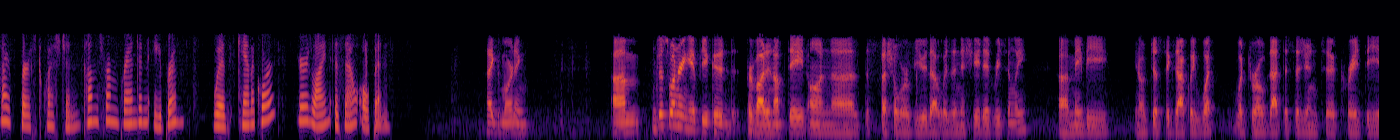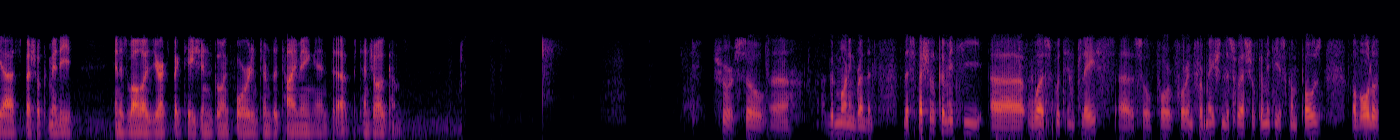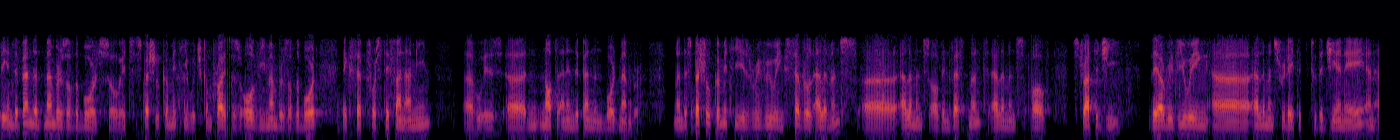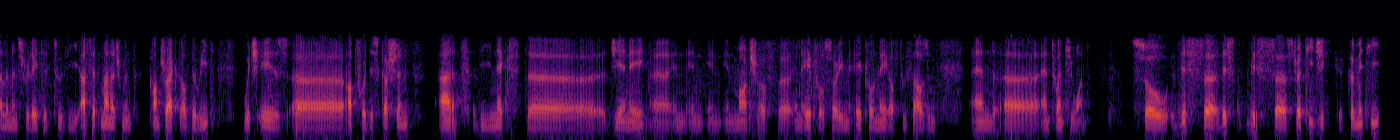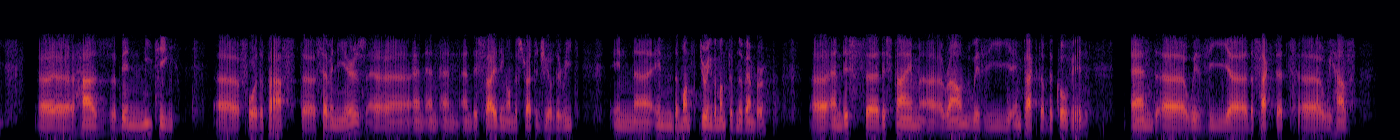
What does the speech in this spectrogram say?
Our first question comes from Brendan Abrams with Canaccord. Your line is now open. Hi, good morning. Um, I'm just wondering if you could provide an update on uh, the special review that was initiated recently. Uh, maybe you know, just exactly what drove that decision to create the uh, special committee, and as well as your expectations going forward in terms of timing and potential outcomes. Sure. So uh good morning, Brendan. The special committee was put in place. Uh so for for information, the special committee is composed of all of the independent members of the board. So it's a special committee which comprises all the members of the board, except for Stéphane Amine, who is not an independent board member. The special committee is reviewing several elements uh elements of investment, elements of strategy. They are reviewing uh, elements related to the G&A and elements related to the asset management contract of the REIT, which is uh, up for discussion at the next uh, G&A in April, sorry, m April, May of 2021. So this uh, uh, strategic committee uh, has been meeting for the past seven years and deciding on the strategy of the REIT during the month of November. Uh and this time around, with the impact of the COVID and with the fact that we have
